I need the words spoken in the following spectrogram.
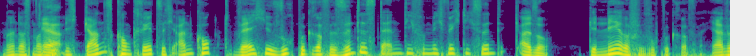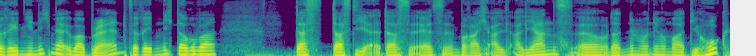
Ne, dass man ja. wirklich ganz konkret sich anguckt, welche Suchbegriffe sind es denn, die für mich wichtig sind? Also generische Suchbegriffe. Ja, wir reden hier nicht mehr über Brand, wir reden nicht darüber, dass, dass die, dass jetzt im Bereich Allianz äh, oder nehmen wir, nehmen wir mal die Hook,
